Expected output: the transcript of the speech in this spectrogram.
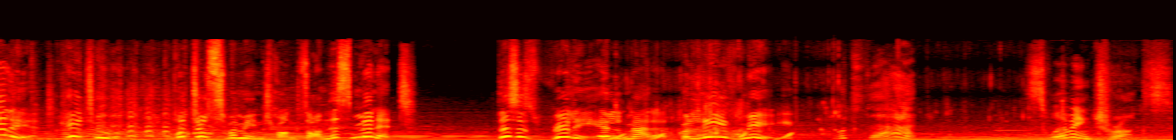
Eliot, K2, put your swimming trunks on this minute. This is really ill-mannered, believe me. What's that? Swimming trunks.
